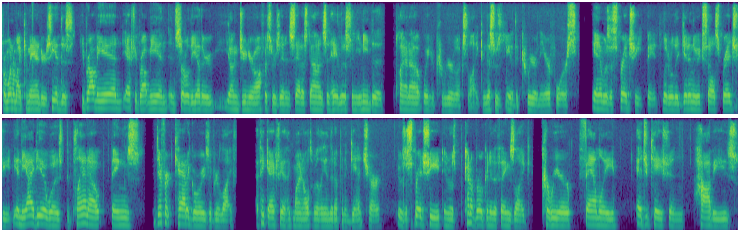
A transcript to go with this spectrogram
from one of my commanders. He had this he brought me in, he actually brought me in and several of the other young junior officers in and sat us down and said, Hey, listen, you need to plan out what your career looks like. And this was, you know, the career in the Air Force. And it was a spreadsheet, literally get into Excel spreadsheet. And the idea was to plan out things, different categories of your life. I think actually, I think mine ultimately ended up in a Gantt chart. It was a spreadsheet and it was kind of broken into things like career, family, education, hobbies,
